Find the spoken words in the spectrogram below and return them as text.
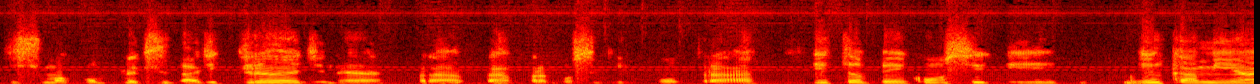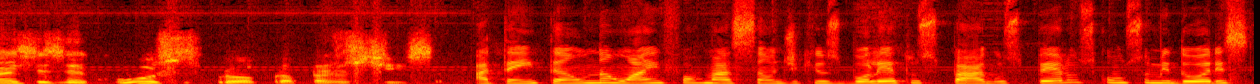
Existe uma complexidade grande né, para conseguir encontrar e também conseguir encaminhar esses recursos para a justiça. Até então, não há informação de que os boletos pagos pelos consumidores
